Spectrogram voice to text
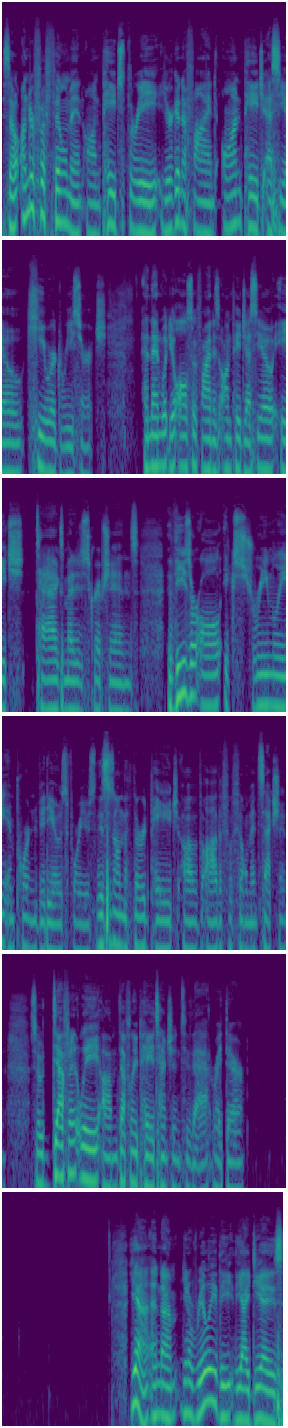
So under fulfillment on page three, you're going to find on-page SEO keyword research. And then what you'll also find is on-page SEO, H tags, meta descriptions. These are all extremely important videos for you. So this is on the third page of uh, the fulfillment section. So definitely, um, definitely pay attention to that right there. Yeah, and um, you know, really, the the idea is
